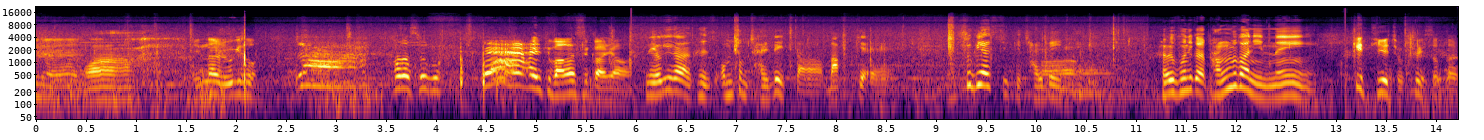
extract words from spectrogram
이네. 와 옛날 여기서 야 하나 쓰고 야 이렇게 막았을 거 아니야. 근데 여기가 그 엄청 잘 돼 있다 맞게 수비할 수 있게 잘 돼 있네 여기 보니까 박물관이 있네 특히 뒤에 적혀 있었다요.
